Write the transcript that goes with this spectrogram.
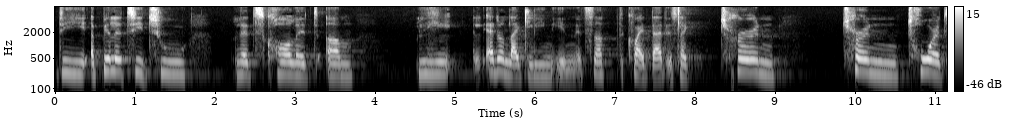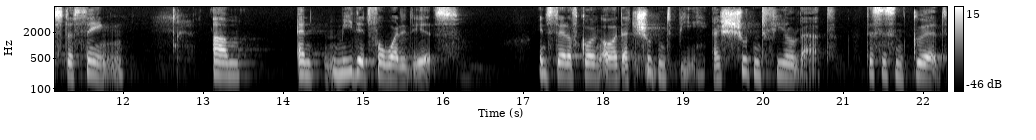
the ability to let's call it. Um, le- I don't like lean in. It's not quite that. It's like turn turn towards the thing. Um, and meet it for what it is instead of going, oh, that shouldn't be. I shouldn't feel that. This isn't good.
